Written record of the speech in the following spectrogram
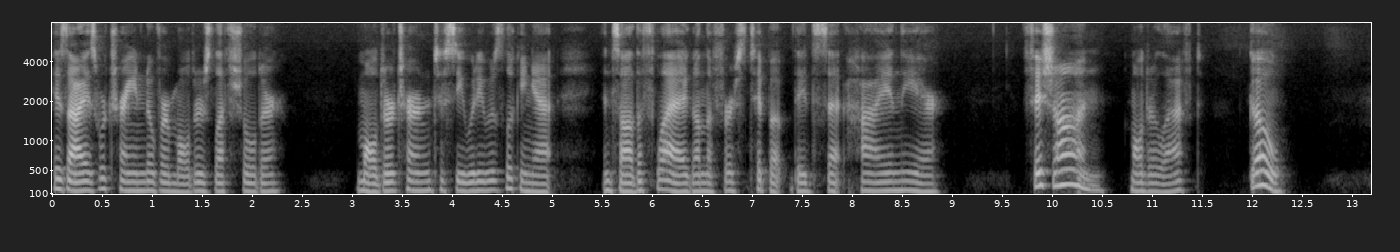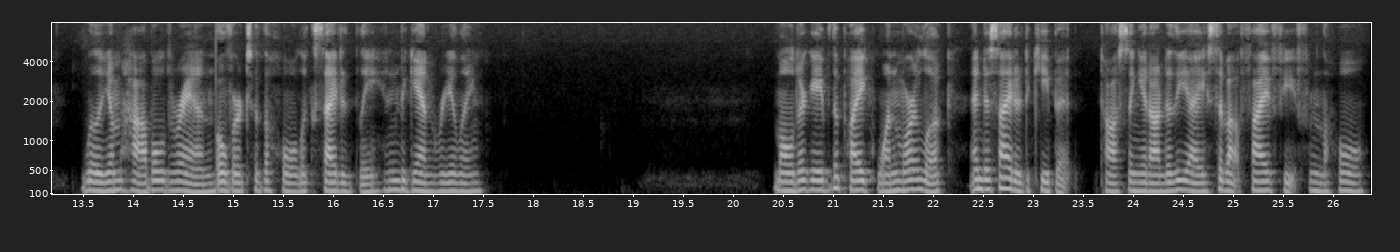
His eyes were trained over Mulder's left shoulder. Mulder turned to see what he was looking at and saw the flag on the first tip up they'd set high in the air. Fish on, Mulder laughed. Go. William hobbled ran over to the hole excitedly and began reeling. Mulder gave the pike one more look and decided to keep it, tossing it onto the ice about five feet from the hole.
